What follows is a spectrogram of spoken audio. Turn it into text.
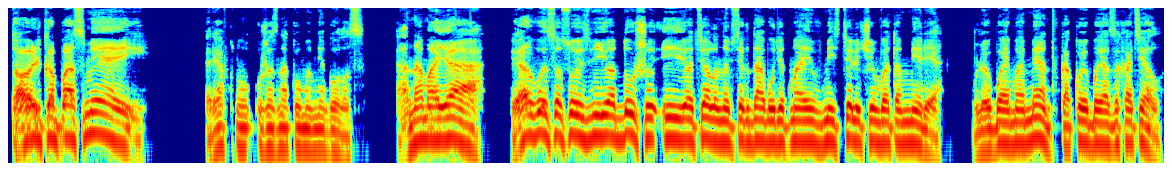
«Только посмей!» — рявкнул уже знакомый мне голос. «Она моя! Я высосу из нее душу, и ее тело навсегда будет моим вместилищем в этом мире. В любой момент, в какой бы я захотел».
